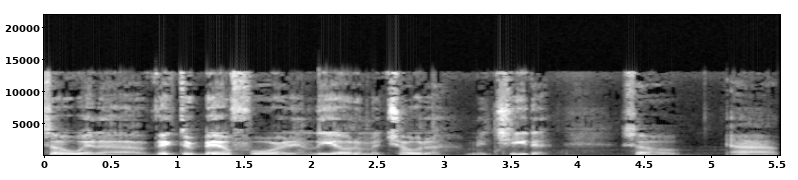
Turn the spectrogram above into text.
So with uh, Victor Belfort and Lyoto Machida, Machida. So uh,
